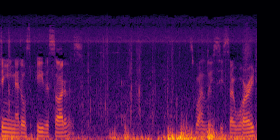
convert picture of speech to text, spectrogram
Stinging nettles either side of us. That's why Lucy's so worried.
